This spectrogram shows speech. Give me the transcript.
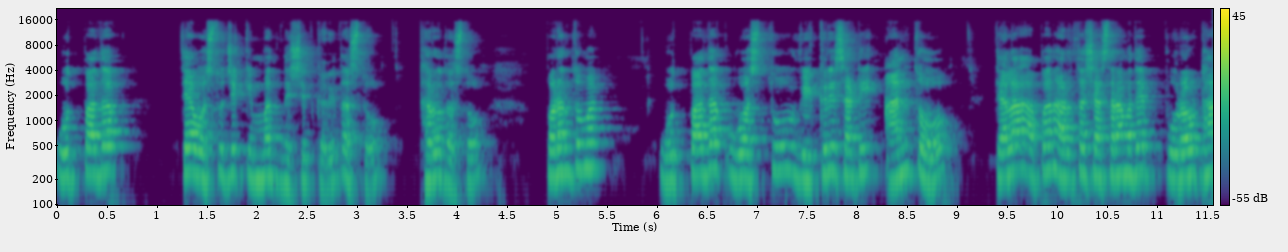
उत्पादक त्या वस्तूची किंमत निश्चित करीत असतो ठरवत असतो. परंतु मग उत्पादक वस्तू विक्रीसाठी आणतो त्याला आपण अर्थशास्त्रामध्ये पुरवठा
